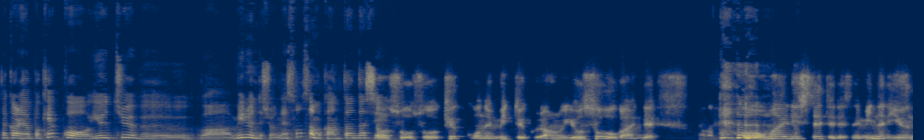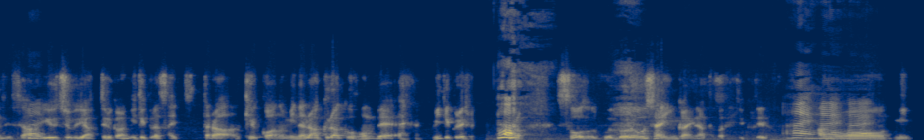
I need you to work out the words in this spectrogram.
だからやっぱ結構 YouTube は見るんでしょうね操作も簡単だしあそうそう、結構ね、見てくる。あの、予想外で、結構お参りしててですね、みんなに言うんですよ。あの、はい YouTube でやってるから見てくださいって言ったら、結構あの、みんな楽々本で 見てくれる。そうそう、これどれをしたらいいんかいなとかって言って、はいはいはい、あのみ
